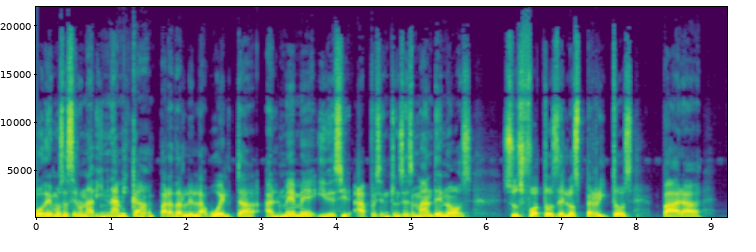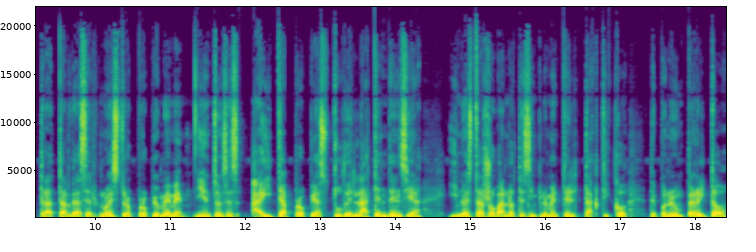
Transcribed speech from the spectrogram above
podemos hacer una dinámica para darle la vuelta al meme y decir, ah, pues entonces mándenos sus fotos de los perritos para tratar de hacer nuestro propio meme. Y entonces ahí te apropias tú de la tendencia y no estás robándote simplemente el táctico de poner un perrito,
